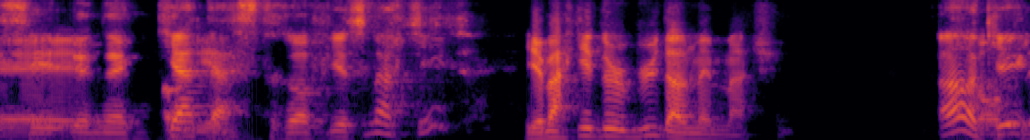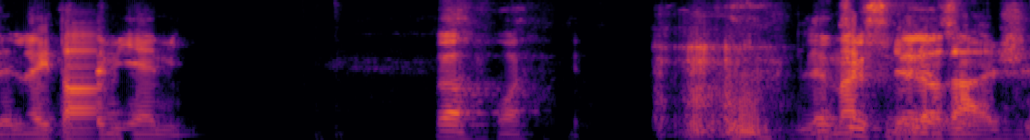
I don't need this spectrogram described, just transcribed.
c'est euh, une catastrophe. Y a-tu marqué? Il a marqué deux buts dans le même match. Ah, OK. L'Inter Miami. Ah, ouais. le match de l'orage.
